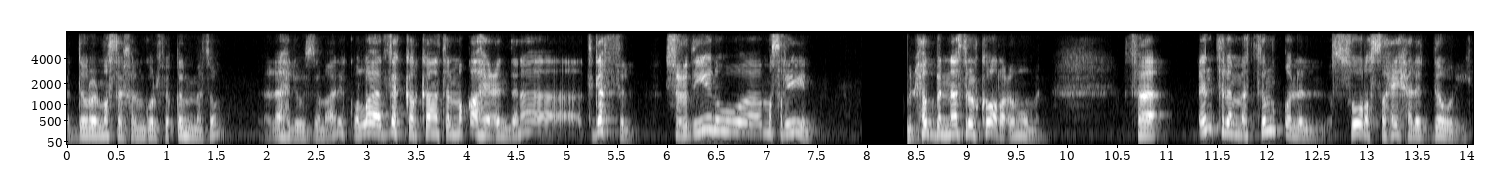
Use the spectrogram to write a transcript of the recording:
الدوري المصري خلينا نقول في قمته الأهلي والزمالك. والله أتذكر كانت المقاهي عندنا تقفل سعوديين ومصريين من حب الناس للكورة عموما. فأنت لما تنقل الصورة الصحيحة للدوري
